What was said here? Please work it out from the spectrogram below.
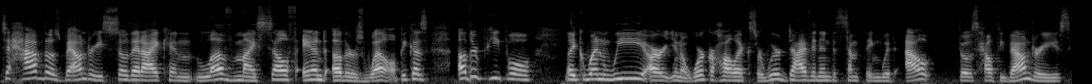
to have those boundaries so that I can love myself and others well. Because other people, like when we are, you know, workaholics or we're diving into something without those healthy boundaries,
